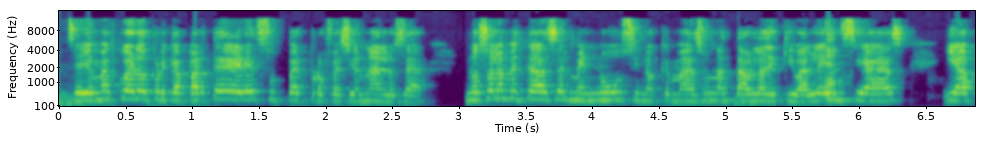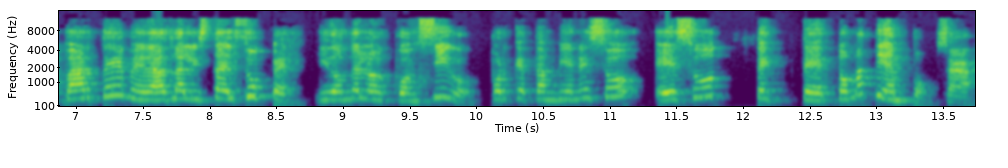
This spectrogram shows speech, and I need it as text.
O sea, yo me acuerdo porque aparte eres súper profesional, o sea, no solamente das el menú, sino que me das una tabla de equivalencias y aparte me das la lista del súper y dónde lo consigo, porque también eso, eso te, te, toma tiempo, o sea,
